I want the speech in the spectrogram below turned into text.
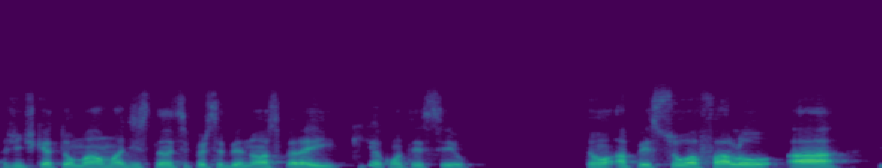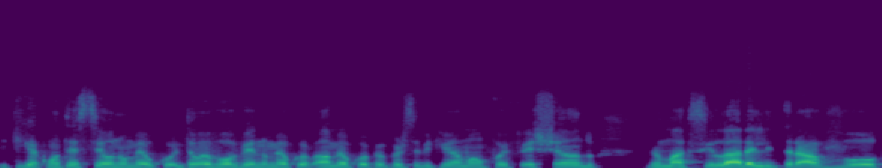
A gente quer tomar uma distância e perceber, nossa, espera aí, o que, que aconteceu? Então, a pessoa falou, ah, e o que, que aconteceu no meu corpo? Então, eu vou ver no meu corpo. Ah, meu corpo eu percebi que minha mão foi fechando, meu maxilar ele travou,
